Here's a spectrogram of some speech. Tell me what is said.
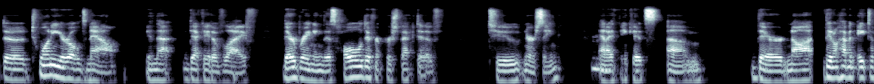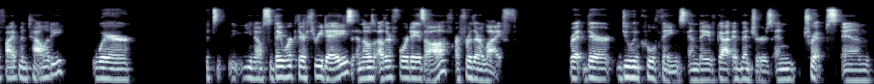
the twenty year olds now in that decade of life, they're bringing this whole different perspective to nursing Mm-hmm. And I think it's um, they're not they don't have an eight to five mentality where it's you know so they work their three days and those other four days off are for their life right? They're doing cool things and they've got adventures and trips and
